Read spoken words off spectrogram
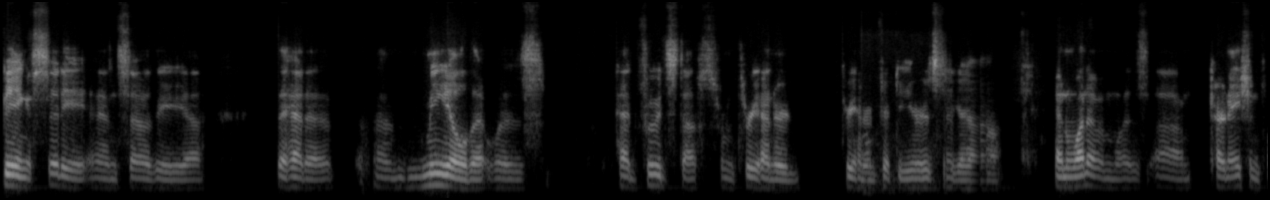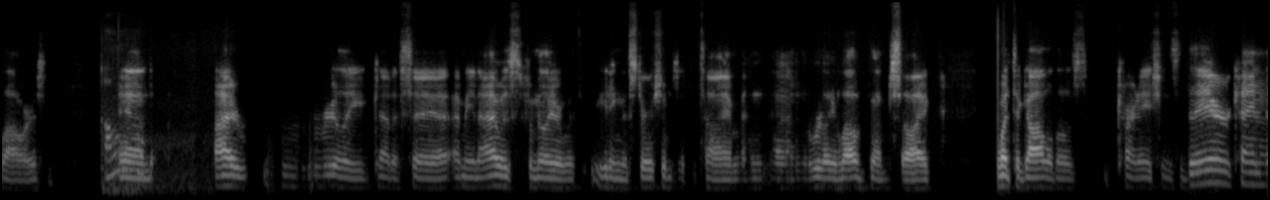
being a city, and so the uh, they had a, a, meal that was had foodstuffs from 300 350 years ago, and one of them was um, carnation flowers, oh. and I really got to say, I mean, I was familiar with eating nasturtiums at the time and, and really loved them, so I went to gobble those carnations. They're kind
